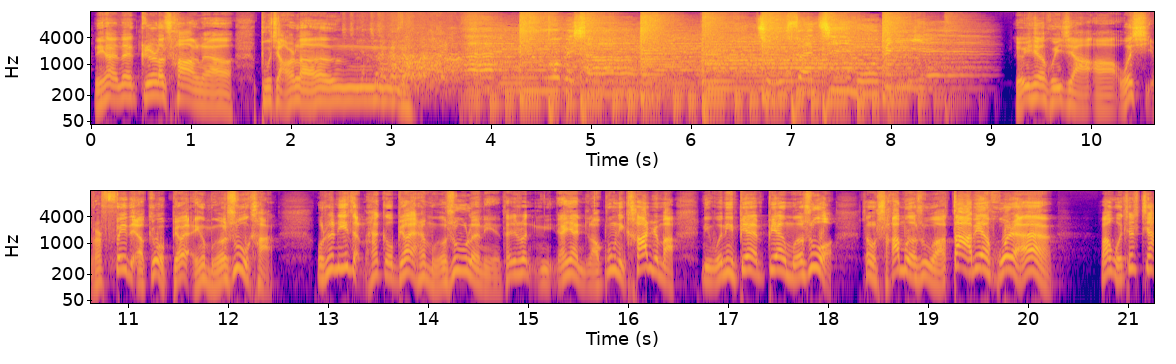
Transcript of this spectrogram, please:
你看那歌都唱了，不觉着冷。有一天回家啊，我媳妇非得要给我表演一个魔术看。我说你怎么还给我表演上魔术了呢？她就说你哎呀，老公你看着吧，你我给你变变个魔术，这有啥魔术啊？大变活人。完我这家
